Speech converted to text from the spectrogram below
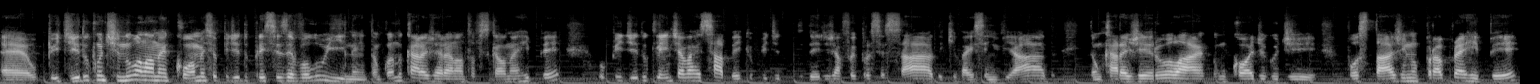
é, o pedido continua lá no e-commerce, o pedido precisa evoluir, né? Então, quando o cara gera a nota fiscal no RP, o pedido, o cliente já vai saber que o pedido dele já foi processado e que vai ser enviado. Então, o cara gerou lá um código de postagem no próprio RP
